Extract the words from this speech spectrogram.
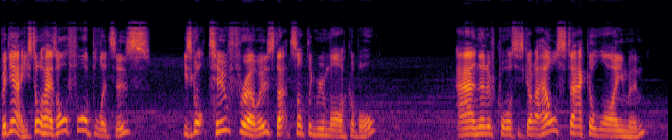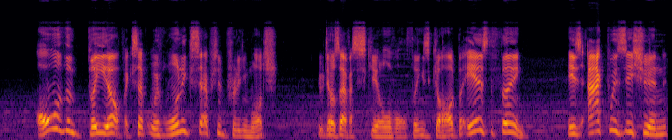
But yeah, he still has all four blitzers. He's got two throwers. That's something remarkable. And then, of course, he's got a whole stack of linemen. All of them beat up, except with one exception, pretty much, who does have a skill of all things God. But here's the thing. His acquisition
